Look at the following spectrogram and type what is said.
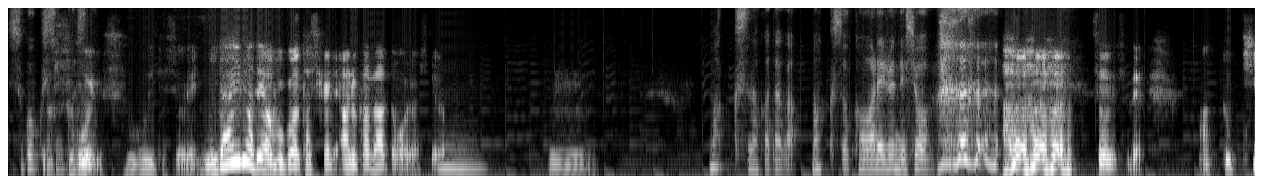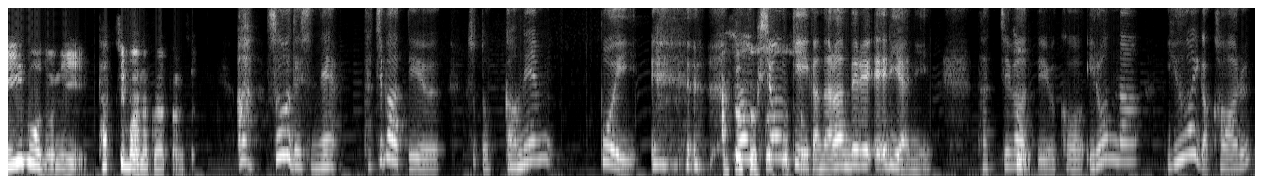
すごく。すごい、すごいですよね。2台までは僕は確かにあるかなと思いますけど。うんうん。マックスな方がマックスを買われるんでしょう。そうですね。あと、キーボードにタッチバーなくなったんですよ。あそうですね。タッチバーっていうちょっと画面っぽいあ、ファンクションキーが並んでるエリアにタッチバーっていうこういろんな UI が変わる？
